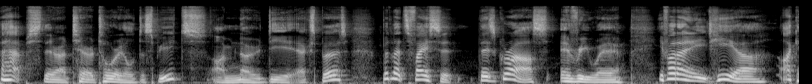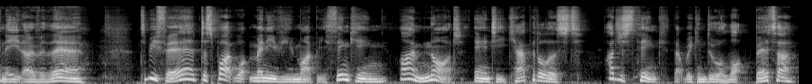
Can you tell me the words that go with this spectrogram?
Perhaps there are territorial disputes, I'm no deer expert, but let's face it, there's grass everywhere. If I don't eat here, I can eat over there. To be fair, despite what many of you might be thinking, I'm not anti-capitalist. I just think that we can do a lot better.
